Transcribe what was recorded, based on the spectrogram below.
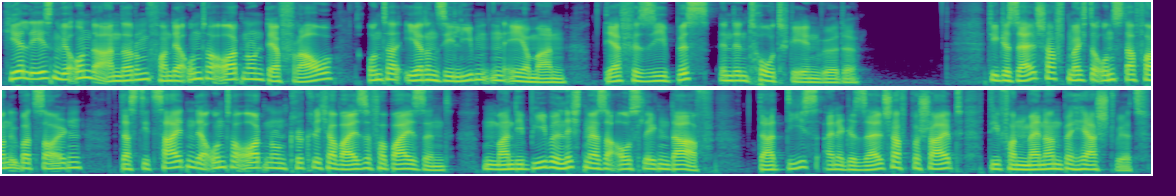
Hier lesen wir unter anderem von der Unterordnung der Frau unter ihren sie liebenden Ehemann, der für sie bis in den Tod gehen würde. Die Gesellschaft möchte uns davon überzeugen, dass die Zeiten der Unterordnung glücklicherweise vorbei sind und man die Bibel nicht mehr so auslegen darf, da dies eine Gesellschaft beschreibt, die von Männern beherrscht wird.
